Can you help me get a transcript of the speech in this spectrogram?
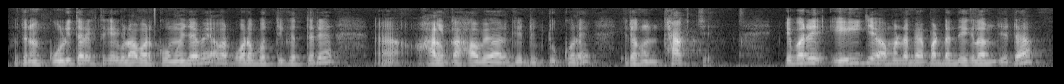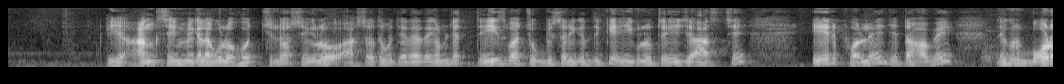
সুতরাং কুড়ি তারিখ থেকে এগুলো আবার কমে যাবে। আবার পরবর্তী ক্ষেত্রে হালকা হবে আর কি, টুকটুক করে এরকম থাকছে। এবারে এই যে আমরা ব্যাপারটা দেখলাম যেটা, এই যে আংশিক মেঘলাগুলো হচ্ছিল, সেগুলো আস্তে আস্তে যেটা দেখলাম যে তেইশ বা চব্বিশ তারিখের দিকে এইগুলোতে এই যে আসছে এর ফলে যেটা হবে, দেখুন বড়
